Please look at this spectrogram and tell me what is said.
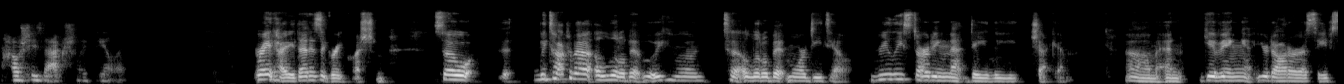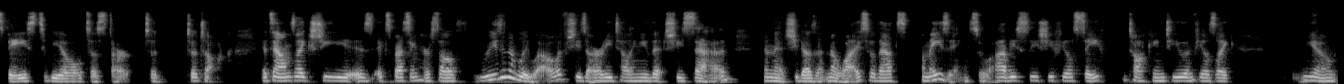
how she's actually feeling? Right, Heidi, that is a great question. So, we talked about a little bit, but we can go into a little bit more detail. Really starting that daily check in um, and giving your daughter a safe space to be able to start to, to talk it sounds like she is expressing herself reasonably well if she's already telling you that she's sad and that she doesn't know why. So that's amazing. So obviously she feels safe talking to you and feels like, you know,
